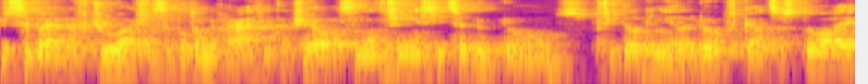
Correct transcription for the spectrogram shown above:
že si bere dovčů a že se potom nevrátí. Takže jo, asi na tři měsíce do, do, s přítelkyní jeli do Ruska, cestovali.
